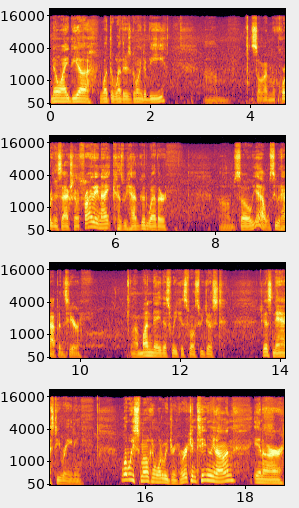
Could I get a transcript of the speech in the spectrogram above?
no idea what the weather is going to be. Um, so I'm recording this actually on a Friday night because we have good weather. Um, so yeah, we'll see what happens here. Uh, Monday this week is supposed to be just just nasty raining. What are we smoking? What are we drinking? We're continuing on in our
